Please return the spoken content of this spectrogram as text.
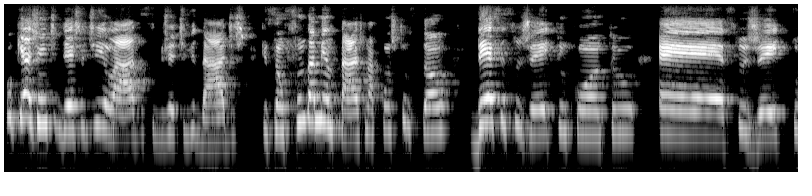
porque a gente deixa de lado subjetividades que são fundamentais na construção desse sujeito enquanto é, sujeito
